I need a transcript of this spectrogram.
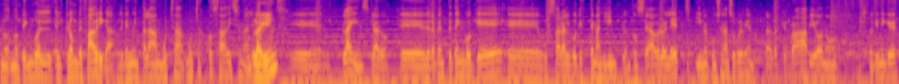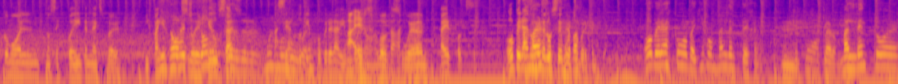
no, no tengo el, el Chrome de fábrica, le tengo instaladas muchas muchas cosas adicionales. ¿Plugins? Eh, plugins, claro. Eh, de repente tengo que eh, usar algo que esté más limpio. Entonces abro el Edge y me funciona súper bien. La verdad es que es rápido, no, no tiene que ver como el, no sé, con Internet Explorer. Y No, Firefox Edge lo dejé de usar muy, muy, hace muy harto bueno. tiempo, pero era bien bueno. Firefox, weón. Firefox. Opera nunca lo Firefox usé le mucho, por ejemplo. Opera es como para equipos más lentejas. Mm. Que es como, claro, más lento en,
